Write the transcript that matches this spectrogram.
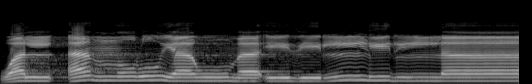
والامر يومئذ لله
